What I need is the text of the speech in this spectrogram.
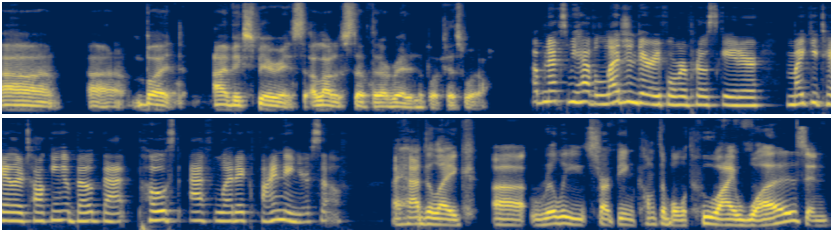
uh, uh, but I've experienced a lot of stuff that I read in the book as well. Up next, we have legendary former pro skater Mikey Taylor talking about that post athletic finding yourself. I had to like uh, really start being comfortable with who I was, and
